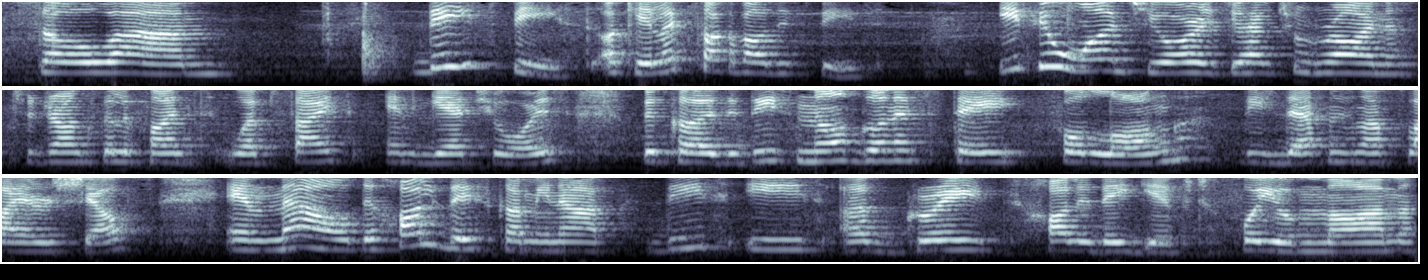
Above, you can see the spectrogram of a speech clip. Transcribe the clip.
So um, this piece okay let's talk about this piece. If you want yours you have to run to Drunk Elephant website and get yours because it is not gonna stay for long this definitely gonna fly our shelves. And now the holidays coming up. This is a great holiday gift for your mom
